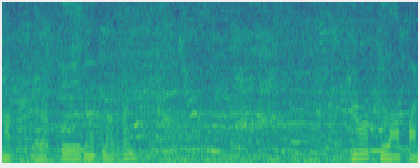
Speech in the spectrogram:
Note Galaxy Note 8 Note 8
